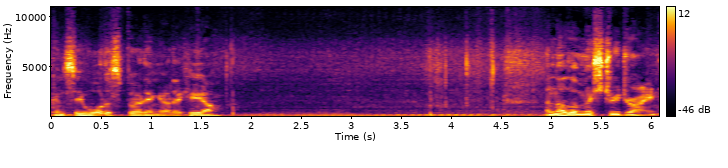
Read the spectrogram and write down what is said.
Can see water spurting out of here. Another mystery drain.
